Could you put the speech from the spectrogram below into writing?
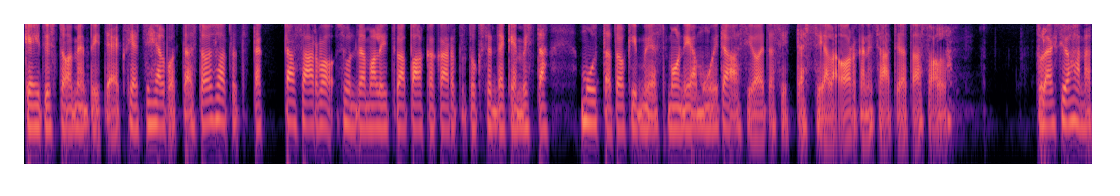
kehitystoimenpiteeksi, että se helpottaisi toisaalta tätä tasa-arvosuunnitelmaan liittyvää palkkakartoituksen tekemistä, mutta toki myös monia muita asioita sitten siellä organisaatiotasolla. Tuleeko Johanna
